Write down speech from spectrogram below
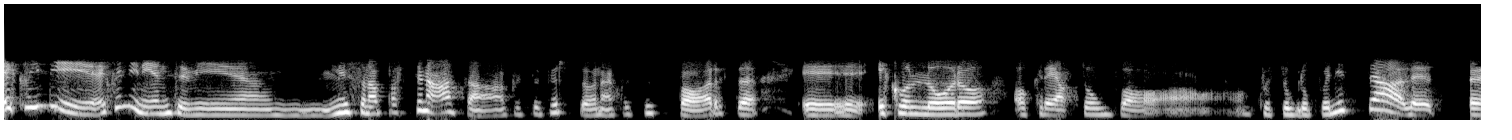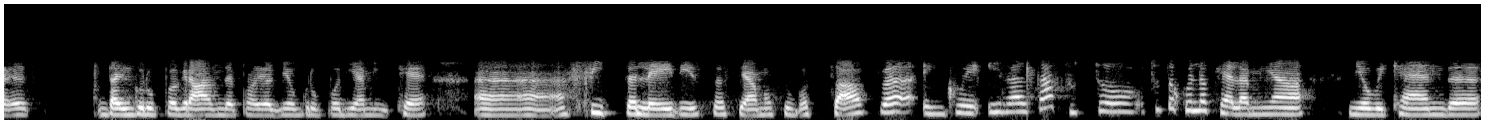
e quindi, e quindi niente, mi, mi, sono appassionata a queste persone, a questo sport e, e, con loro ho creato un po' questo gruppo iniziale, eh, dal gruppo grande poi al mio gruppo di amiche eh, Fit Ladies, siamo su WhatsApp, in cui in realtà tutto, tutto quello che è la mia, mio weekend, eh,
